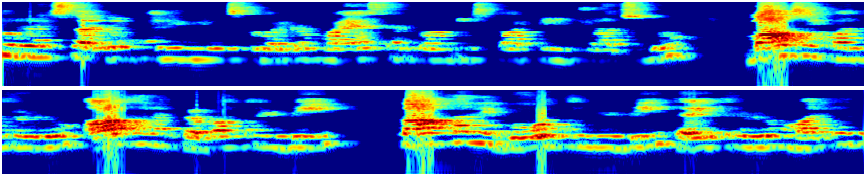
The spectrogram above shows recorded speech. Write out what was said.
రూరల్ సర్వేపల్లి నియోజకవర్గం వైఎస్ఆర్ కాంగ్రెస్ పార్టీ ఇన్ఛార్జీలు మాజీ మంత్రులు ఆదాల ప్రభాకర్ రెడ్డి కాకాని గోవర్ధన్ రెడ్డి తదితరులు మర్యాద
